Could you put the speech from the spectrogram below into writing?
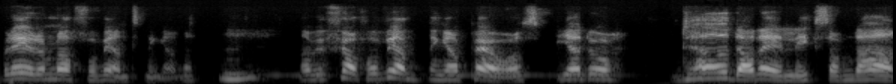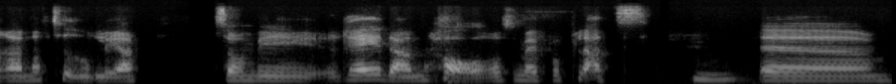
Och det är de där förväntningarna. Mm. När vi får förväntningar på oss, ja då dödar det liksom det här naturliga som vi redan har och som är på plats. Mm. Eh,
